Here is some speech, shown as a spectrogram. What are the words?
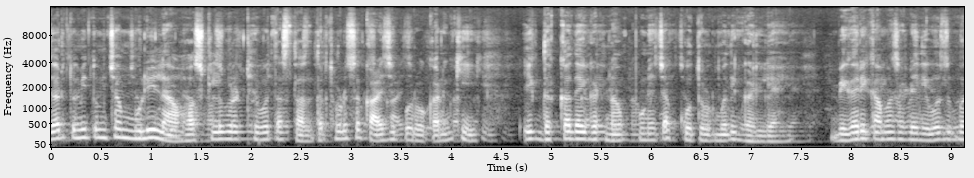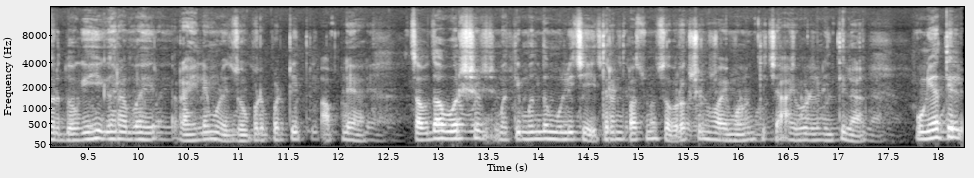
जर तुम्ही तुमच्या मुलीला हॉस्टेलवर ठेवत असाल तर थोडंसं काळजीपूर्वक कारण की एक धक्कादायक घटना पुण्याच्या कोथरूडमध्ये घडली आहे. बिगारी कामासाठी दिवसभर दोघेही घराबाहेर राहिल्यामुळे झोपडपट्टीत आपल्या चौदा वर्ष मतिमंद मुलीचे इतरांपासून संरक्षण व्हावे म्हणून तिच्या आईवडिलांनी तिला पुण्यातील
